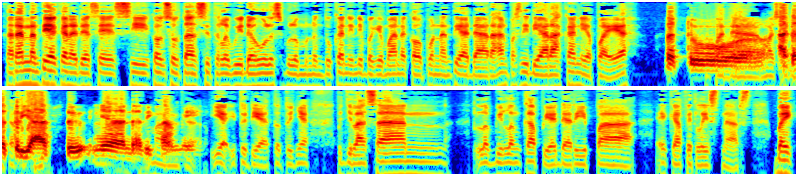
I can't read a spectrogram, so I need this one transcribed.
karena nanti akan ada sesi konsultasi terlebih dahulu sebelum menentukan ini bagaimana kalaupun nanti ada arahan pasti diarahkan ya Pak ya Betul. Ada triasenya dari Mangga. kami. Ya, itu dia tentunya penjelasan lebih lengkap ya dari Pak Eka Fit Listeners. Baik,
